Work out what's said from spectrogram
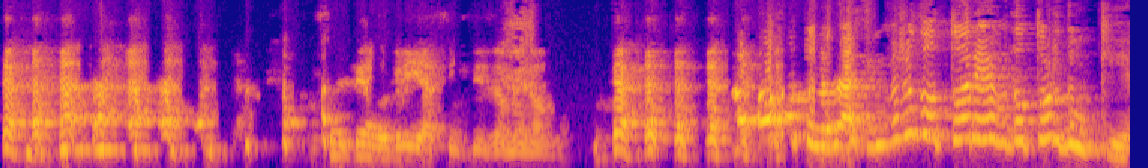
Você tem alegria, assim que diz o meu nome. Assim, mas o doutor é doutor do quê?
